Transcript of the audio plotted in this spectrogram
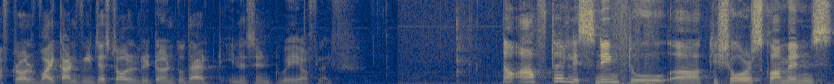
After all, why can't we just all return to that innocent way of life? Now, after listening to uh, Kishore's comments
